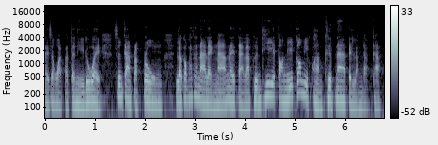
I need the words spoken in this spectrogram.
ในจังหวัดปัตตานีด้วย ซึ่งการปรับปรุงแล้วก็พัฒนาแหล่งน้ำในแต่ละพื้นที่ตอนนี้ก็มีความคืบหน้าเป็นลำดับครับ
